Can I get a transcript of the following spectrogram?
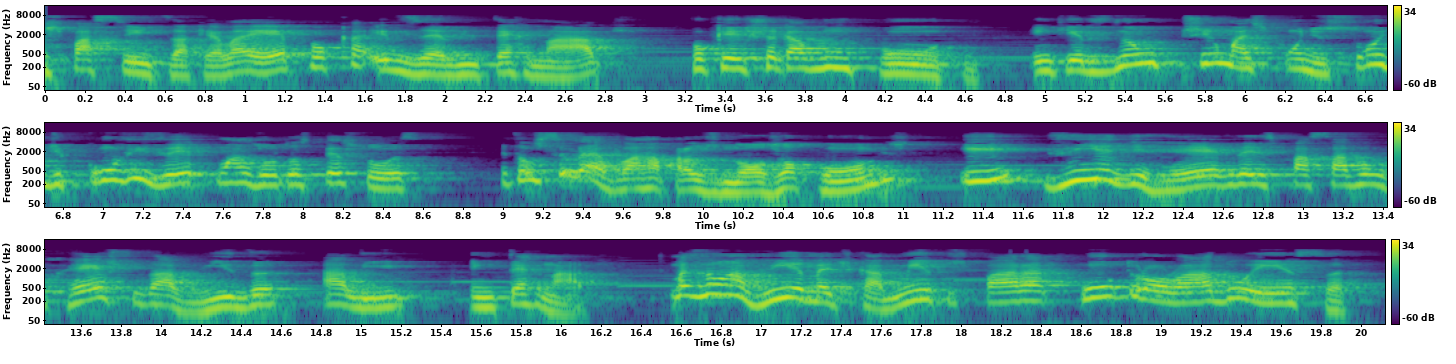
Os pacientes daquela época, eles eram internados, porque chegava um ponto em que eles não tinham mais condições de conviver com as outras pessoas. Então se levava para os nosocômios e, via de regra, eles passavam o resto da vida ali internados. Mas não havia medicamentos para controlar a doença,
